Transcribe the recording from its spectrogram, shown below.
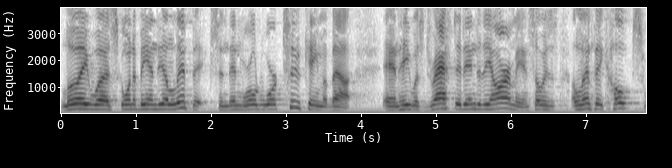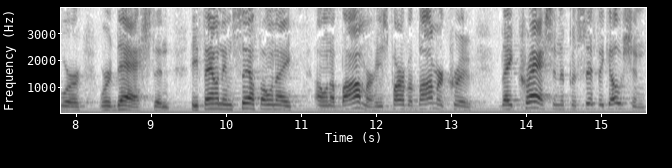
Louis was going to be in the Olympics, and then World War II came about and he was drafted into the army, and so his Olympic hopes were, were dashed. And he found himself on a, on a bomber. He's part of a bomber crew. They crashed in the Pacific Ocean.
